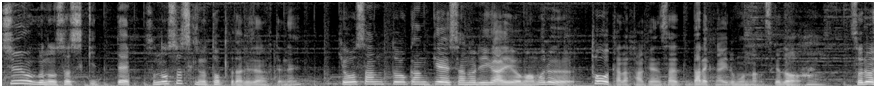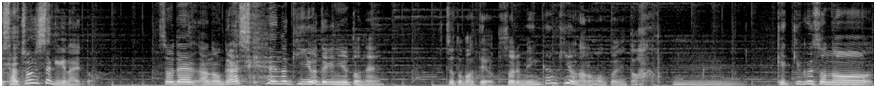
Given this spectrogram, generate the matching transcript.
中国の組織ってその組織のトップだけじゃなくてね共産党関係者の利害を守る党から派遣された誰かがいるもんなんですけど、はい。それを社長にしなきゃいけないと。それであの外資系の企業的に言うとねちょっと待てよと。それ民間企業なの本当にと。うん。結局その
